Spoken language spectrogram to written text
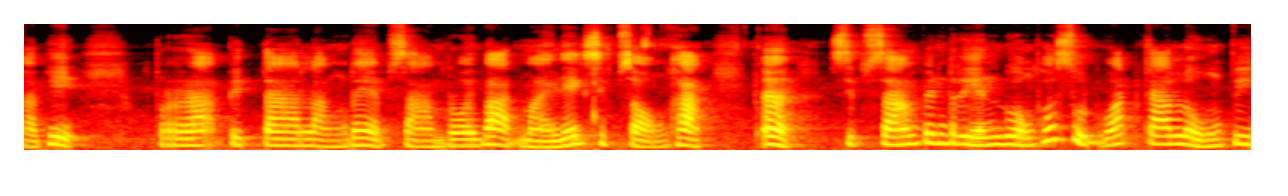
ค่ะพี่พระปิดตาหลังแบบ 300 บาทหมายเลข 12 ค่ะ อะ 13 เป็นเหรียญหลวงพ่อสุดวัดกาหลงปี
